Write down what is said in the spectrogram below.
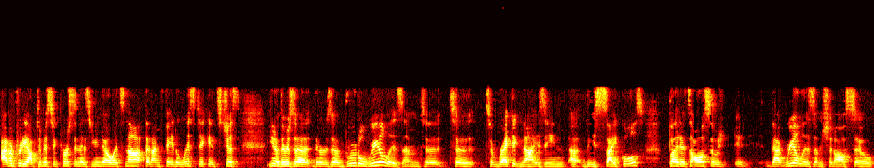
I'm a pretty optimistic person, as you know. It's not that I'm fatalistic. It's just, you know, there's a there's a brutal realism to to to recognizing uh, these cycles, but it's also it, that realism should also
